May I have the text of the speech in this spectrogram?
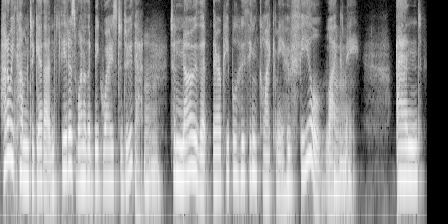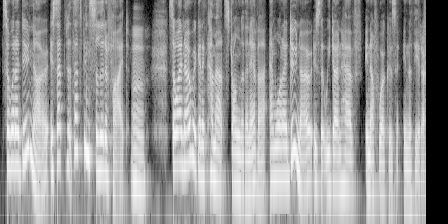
How do we come together? And theatre is one of the big ways to do that. Mm. To know that there are people who think like me, who feel like Mm. me. And so what I do know is that that's been solidified. Mm. So I know we're going to come out stronger than ever. And what I do know is that we don't have enough workers in the theatre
